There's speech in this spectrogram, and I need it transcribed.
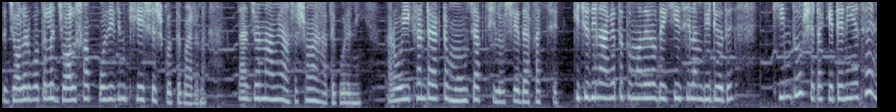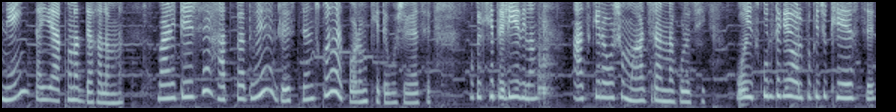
তো জলের বোতলে জল সব প্রতিদিন খেয়ে শেষ করতে পারে না। তার জন্য আমি আসার সময় হাতে করে নিই। আর ওইখানটা একটা মৌচাক ছিল, সে দেখাচ্ছে। কিছুদিন আগে তো তোমাদেরও দেখিয়েছিলাম ভিডিওতে কিন্তু সেটা কেটে নিয়েছে, নেই, তাই এখন আর দেখালাম না। বাড়িতে এসে হাত পা ধুয়ে ড্রেস চেঞ্জ করে আর পরম খেতে বসে গেছে। ওকে খেতে দিয়ে দিলাম। আজকের অবশ্য মাছ রান্না করেছি। ও স্কুল থেকে অল্প কিছু খেয়ে এসছে।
